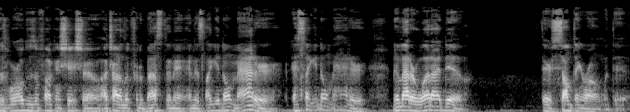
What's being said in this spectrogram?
this world is a fucking shit show. I try to look for the best in it, and it's like it don't matter. It's like it don't matter. No matter what I do, there's something wrong with it.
